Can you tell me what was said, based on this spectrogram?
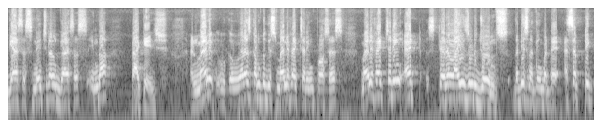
gases natural gases in the package and whereas come to this manufacturing process manufacturing at sterilized zones that is nothing but a aseptic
